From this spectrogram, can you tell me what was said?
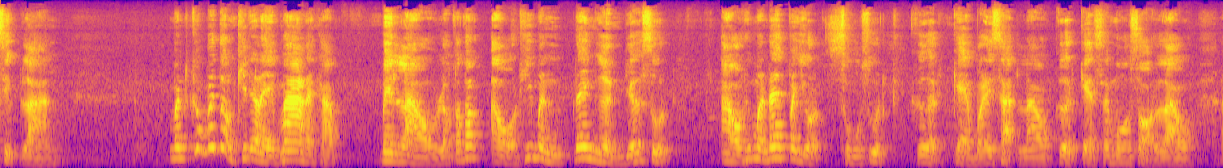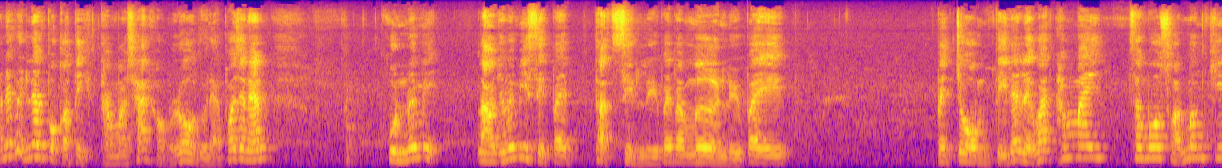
50 ล้าน มันก็ไม่ต้องคิดอะไรมากนะครับ เป็นเราเราก็ต้องเอาที่มันได้เงินเยอะสุด เอาที่มันได้ประโยชน์สูงสุด เกิดแก่บริษัทเราเกิดแก่สโมสรเรา อันนี้เป็นเรื่องปกติธรรมชาติของโลกอยู่แล้วเพราะฉะนั้นคุณไม่มีเราจะไม่มีสิทธิ์ไปตัดสินหรือไปประเมินหรือไป ไปโจมตีได้เลยว่าทำไมสโมสรบางที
